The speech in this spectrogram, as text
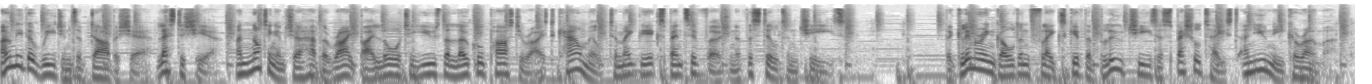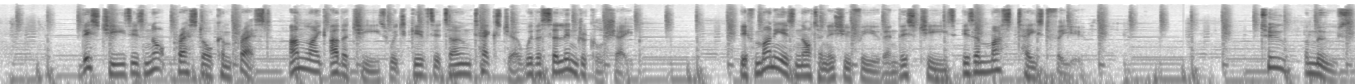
Only the regions of Derbyshire, Leicestershire, and Nottinghamshire have the right by law to use the local pasteurised cow milk to make the expensive version of the Stilton cheese. The glimmering golden flakes give the blue cheese a special taste and unique aroma. This cheese is not pressed or compressed, unlike other cheese which gives its own texture with a cylindrical shape. If money is not an issue for you then this cheese is a must taste for you. 2. A mousse,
